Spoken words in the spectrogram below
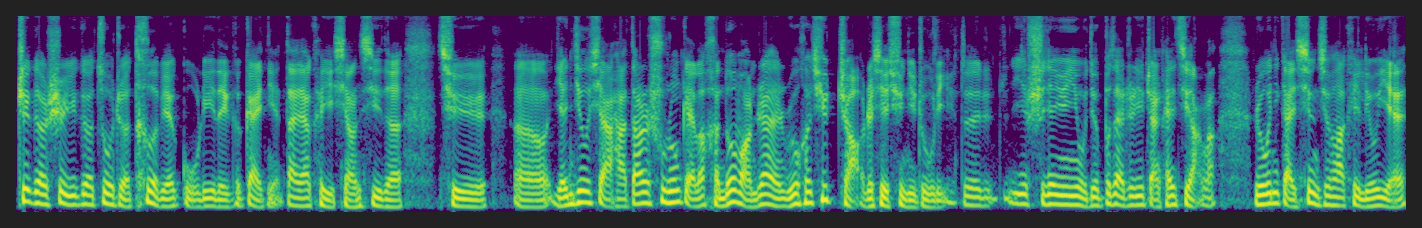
这个是一个作者特别鼓励的一个概念，大家可以详细的去呃研究下哈。当然，书中给了很多网站如何去找这些虚拟助理。这因时间原因，我就不在这里展开讲了。如果你感兴趣的话，可以留言，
